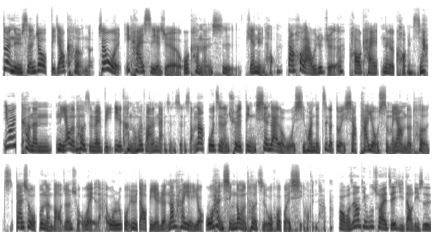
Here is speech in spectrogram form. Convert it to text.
对女生就比较可能，所以我一开始也觉得我可能是偏女同，但后来我就觉得抛开那个框架，因为可能你要的特质 maybe 也可能会放在男生身上，那我只能确定现在的我喜欢的这个对象他有什么样的特质，但是我不能保证说未来我如果遇到别人，那他也有我很心动的特质，我会不会喜欢他？哇，我这样听不出来这一集到底是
